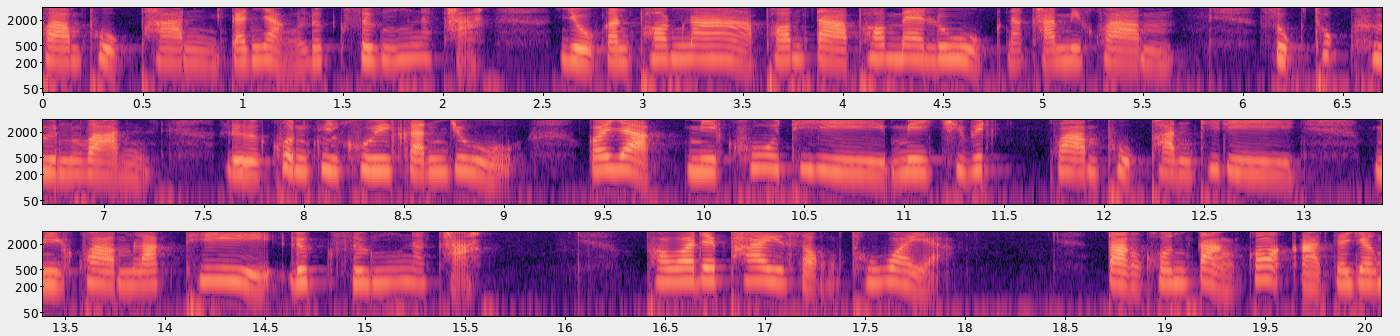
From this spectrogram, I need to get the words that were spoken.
ความผูกพันกันอย่างลึกซึ้งนะคะ อยู่กันพร้อมหน้า พร้อมตาพ่อแม่ลูกนะคะ มีความสุขทุกคืนวัน หรือคนคุยคุยกันอยู่ ก็อยากมีคู่ที่ดี มีชีวิต ความผูกพันที่ดี มีความรักที่ลึกซึ้งนะคะ เพราะว่าได้ไพ่สองถ้วยอะ่ะต่างคนต่างก็อาจจะยัง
